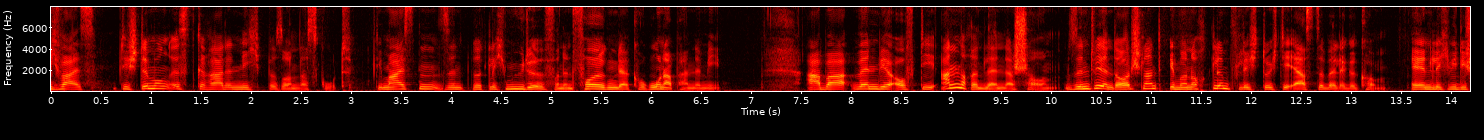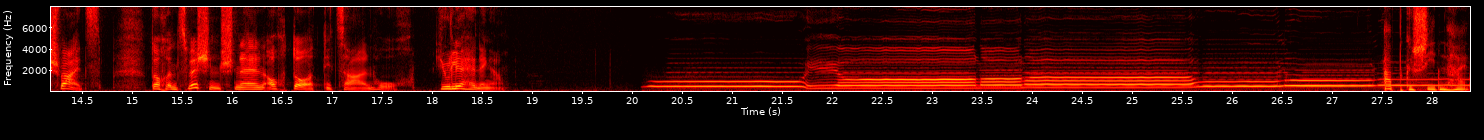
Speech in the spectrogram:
Ich weiß, die Stimmung ist gerade nicht besonders gut. Die meisten sind wirklich müde von den Folgen der Corona-Pandemie. Aber wenn wir auf die anderen Länder schauen, sind wir in Deutschland immer noch glimpflich durch die erste Welle gekommen. Ähnlich wie die Schweiz. Doch inzwischen schnellen auch dort die Zahlen hoch. Julia Henninger. Abgeschiedenheit.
